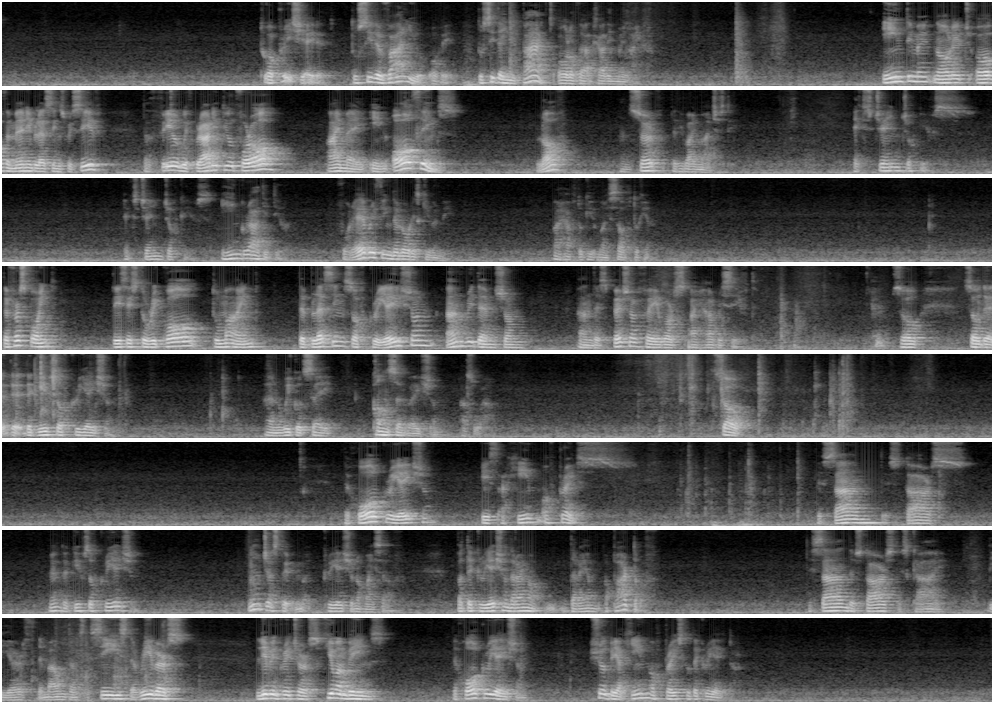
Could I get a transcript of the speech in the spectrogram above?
To appreciate it, to see the value of it, to see the impact all of that had in my life. intimate knowledge of the many blessings received, that filled with gratitude for all, I may in all things love and serve the Divine Majesty. Exchange of gifts. Exchange of gifts. In gratitude for everything the Lord has given me, I have to give myself to Him. The first point, this is to recall to mind the blessings of creation and redemption and the special favors I have received. So, so the, the, the gifts of creation. And we could say conservation as well. So, The whole creation is a hymn of praise. The sun, the stars, and the gifts of creation. Not just the creation of myself, but the creation that I'm a, that I am a part of. The sun, the stars, the sky, the earth, the mountains, the seas, the rivers, living creatures, human beings, the whole creation should be a hymn of praise to the Creator.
